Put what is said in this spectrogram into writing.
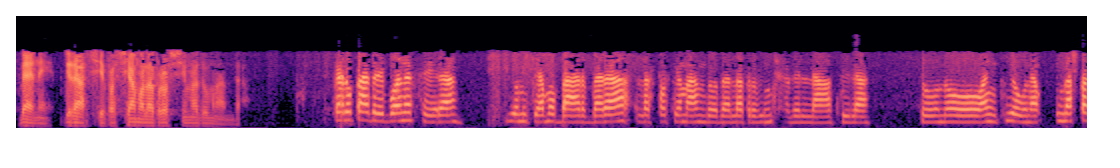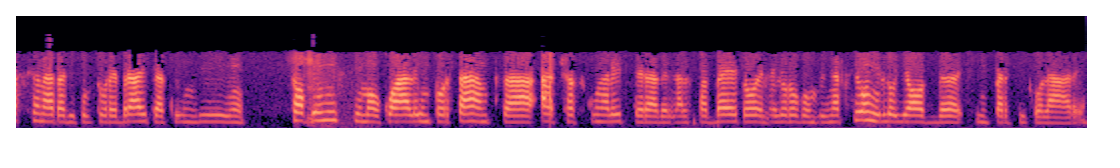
Bene, grazie, passiamo alla prossima domanda. Caro padre, buonasera. Io mi chiamo Barbara, la sto chiamando dalla provincia dell'Aquila. Sono anch'io una, un'appassionata di cultura ebraica, quindi so mm. benissimo quale importanza ha ciascuna lettera dell'alfabeto e le loro combinazioni, lo Yod in particolare.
